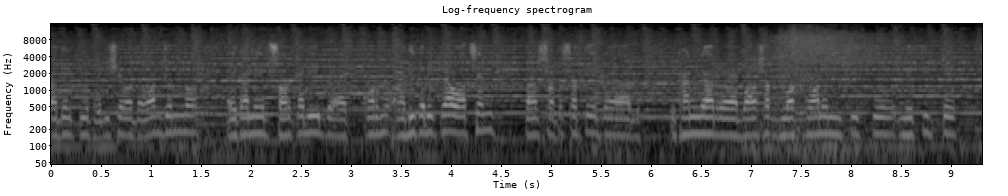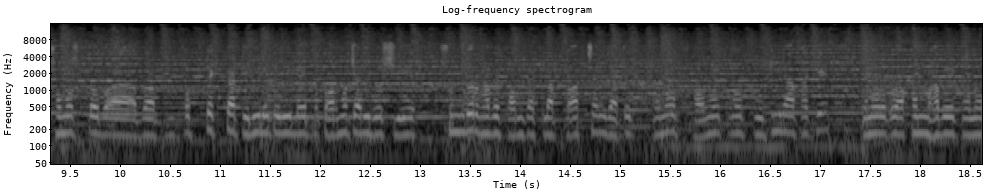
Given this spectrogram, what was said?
তাদেরকে পরিষেবা দেওয়ার জন্য এখানে সরকারি কর্ম আধিকারিকরাও আছেন। তার সাথে সাথে এখানকার বারাসাত ব্লক ওয়ানের নেতৃত্ব নেতৃত্ব সমস্ত প্রত্যেকটা টেবিলে টেবিলে কর্মচারী বসিয়ে সুন্দরভাবে ফর্মটা ফিল আপ করাচ্ছেন যাতে কোনো ফর্মে কোনো ত্রুটি না থাকে, কোনো রকমভাবে কোনো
